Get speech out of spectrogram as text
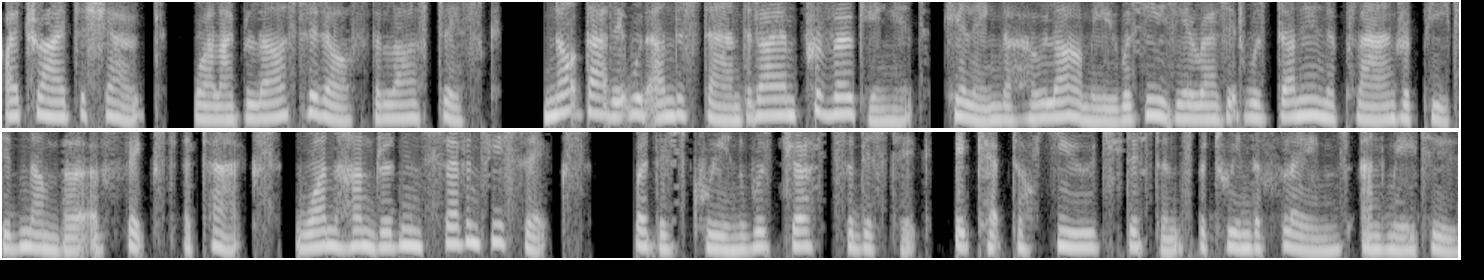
I tried to shout, while I blasted off the last disc. Not that it would understand that I am provoking it. Killing the whole army was easier as it was done in a planned repeated number of fixed attacks. 176. But this queen was just sadistic. It kept a huge distance between the flames and me too.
